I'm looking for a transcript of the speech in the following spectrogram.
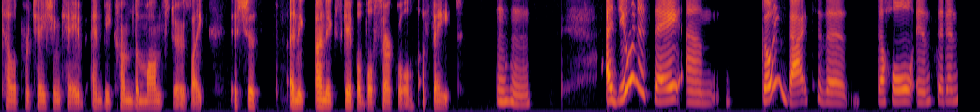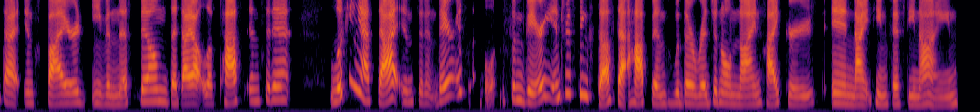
teleportation cave and become the monsters. Like it's just an unescapable circle of fate. Mm-hmm. I do want to say, um, going back to the the whole incident that inspired even this film, the Dyatlov Pass incident. Looking at that incident, there is some very interesting stuff that happens with the original nine hikers in 1959.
